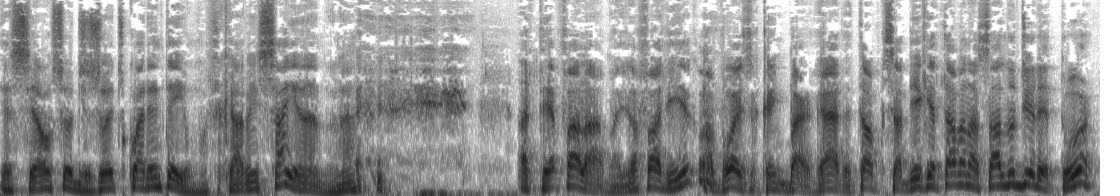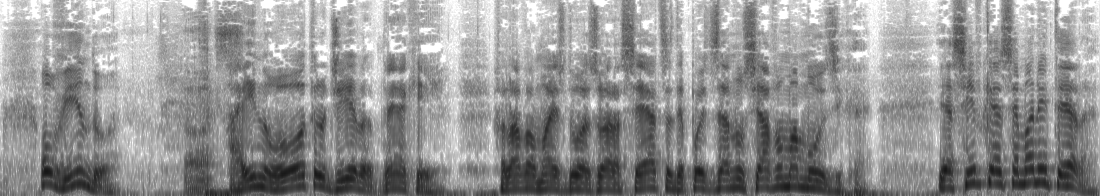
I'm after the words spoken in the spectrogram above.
Excelsior 1841. Eu ficava ensaiando, né? Até falar, mas já faria com a voz embargada e tal, porque sabia que ele estava na sala do diretor ouvindo. Nossa. Aí no outro dia, vem aqui, falava mais duas horas certas, depois desanunciava uma música. E assim fiquei a semana inteira.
